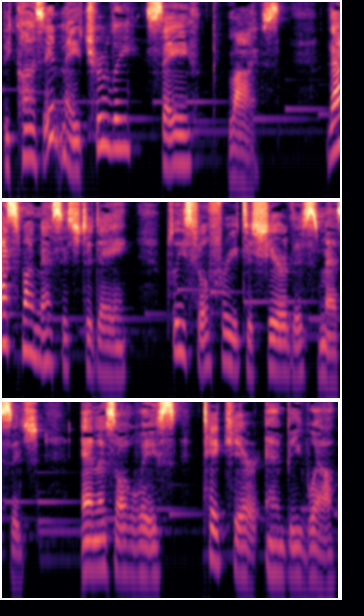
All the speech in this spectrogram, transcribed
because it may truly save lives. That's my message today. Please feel free to share this message. And as always, take care and be well.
